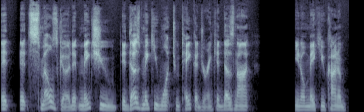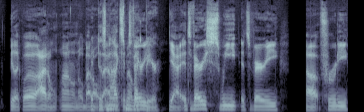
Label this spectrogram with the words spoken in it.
It it smells good. It makes you. It does make you want to take a drink. It does not, you know, make you kind of be like, well, I don't, I don't know about it all does that. not like smell it's very, like beer. yeah, it's very sweet. It's very uh, fruity.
